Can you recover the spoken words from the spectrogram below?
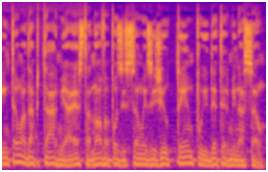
então adaptar-me a esta nova posição exigiu tempo e determinação.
